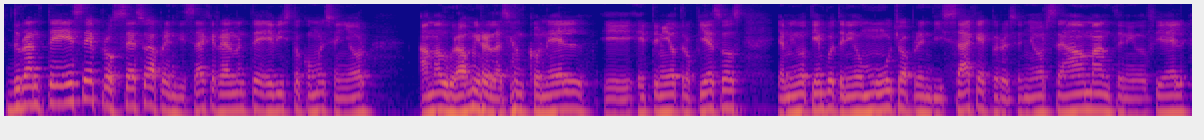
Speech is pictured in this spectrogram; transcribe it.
durante ese proceso de aprendizaje realmente he visto cómo el Señor ha madurado mi relación con Él, eh, he tenido tropiezos y al mismo tiempo he tenido mucho aprendizaje, pero el Señor se ha mantenido fiel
